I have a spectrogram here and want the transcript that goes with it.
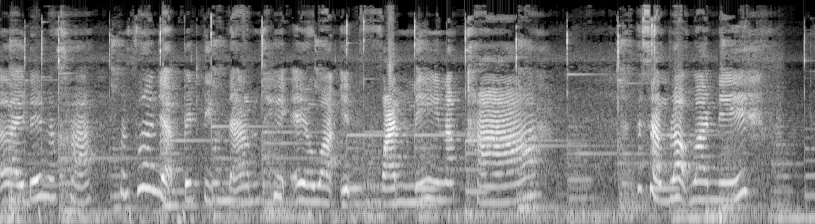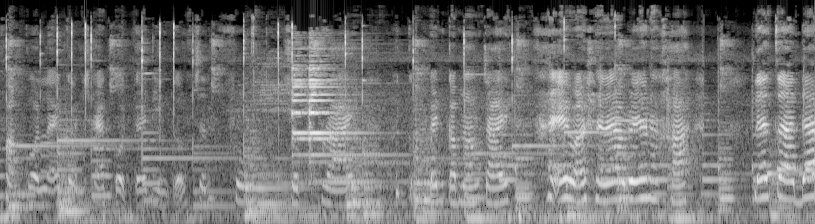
อะไรด้วยนะคะ เพื่อนๆอย่าไปติดตามที่เอวาอิดฟันนี่นะคะ สำหรับวันนี้ฝากกดไลค์ กดแชร์ กดกระดิ่งกดซับสไครต์เพื่อเป็นกำลังใจให้เอวาชาแนลด้วยนะคะ และจะได้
